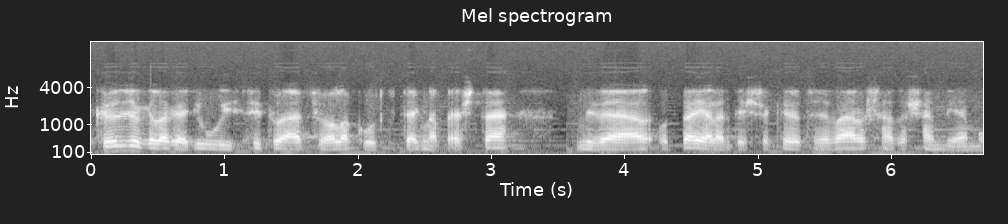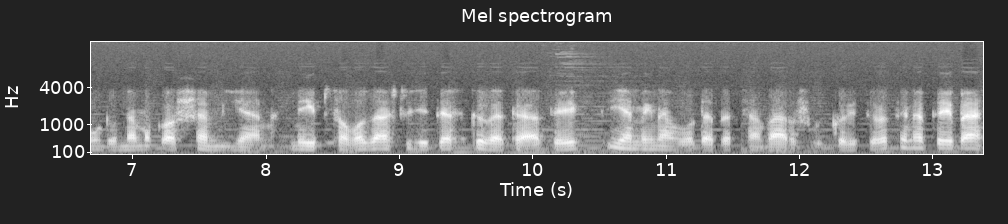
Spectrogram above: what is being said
Közjogilag egy új szituáció alakult ki tegnap este, mivel ott bejelentésre került, hogy a Városháza semmilyen módon nem akar semmilyen népszavazást, ugye itt ezt követelték. Ilyen még nem volt Debrecen város újkori történetében.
